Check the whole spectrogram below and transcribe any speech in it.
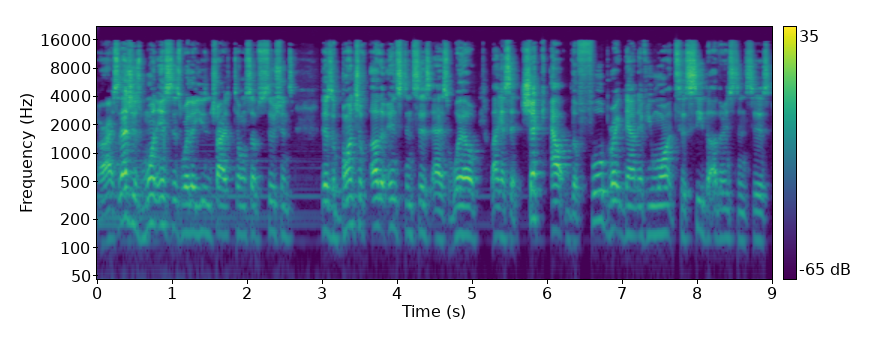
All right, so that's just one instance where they're using tritone substitutions. There's a bunch of other instances as well. Like I said, check out the full breakdown if you want to see the other instances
